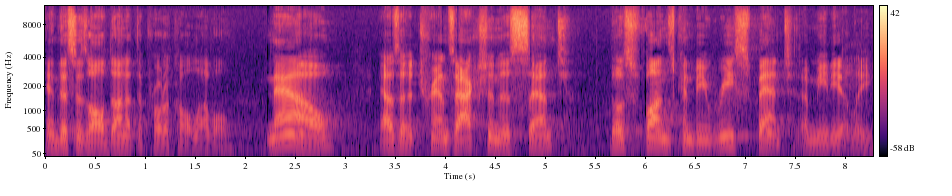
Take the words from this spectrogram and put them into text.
and this is all done at the protocol level. Now, as a transaction is sent, those funds can be respent immediately.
